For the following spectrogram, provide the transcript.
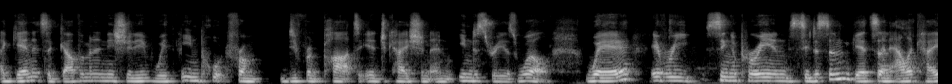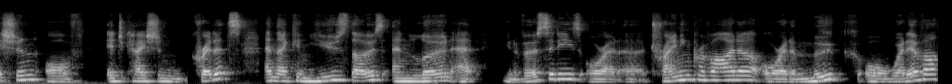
Again, it's a government initiative with input from different parts, of education and industry as well, where every Singaporean citizen gets an allocation of education credits and they can use those and learn at universities or at a training provider or at a MOOC or whatever.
